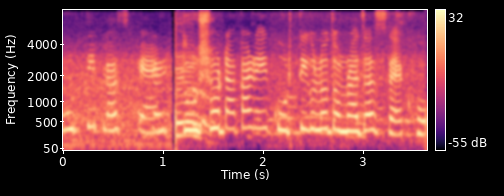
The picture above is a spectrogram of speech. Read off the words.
কুর্তি প্লাস প্যান্ট দুশো টাকার এই কুর্তিগুলো তোমরা জাস্ট দেখো।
